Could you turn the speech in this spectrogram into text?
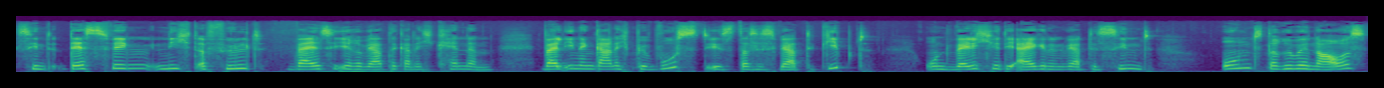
sind deswegen nicht erfüllt, weil sie ihre Werte gar nicht kennen, weil ihnen gar nicht bewusst ist, dass es Werte gibt und welche die eigenen Werte sind und darüber hinaus,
